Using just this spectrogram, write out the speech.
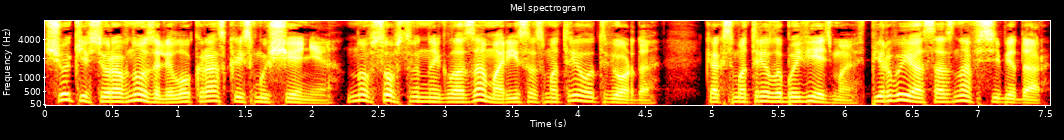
Щеки все равно залило краской смущения, но в собственные глаза Мариса смотрела твердо, как смотрела бы ведьма, впервые осознав в себе дар,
